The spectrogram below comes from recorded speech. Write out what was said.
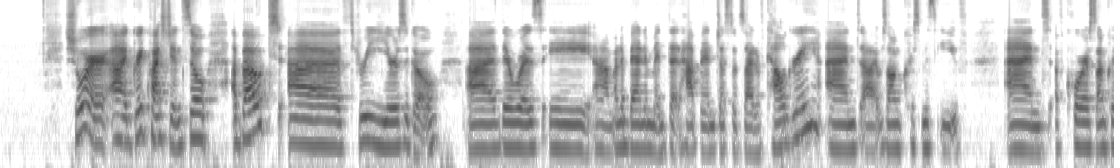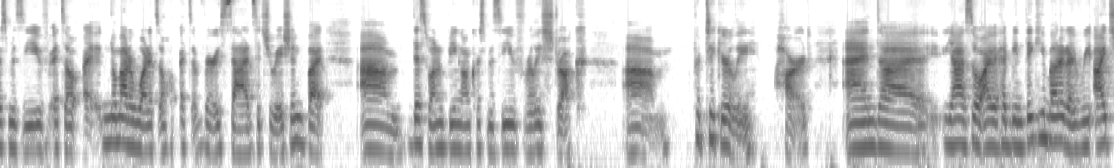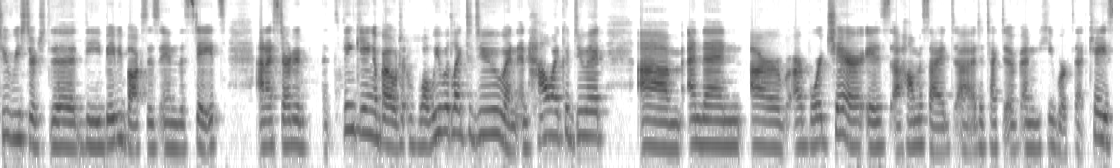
Sure. Uh, great question. So, about uh, three years ago, uh, there was a um, an abandonment that happened just outside of Calgary, and uh, it was on Christmas Eve. And of course, on Christmas Eve, it's a no matter what, it's a it's a very sad situation. But um, this one being on Christmas Eve really struck um, particularly hard. And uh, yeah, so I had been thinking about it. I re- I too researched the the baby boxes in the states, and I started thinking about what we would like to do and and how I could do it. Um, and then our our board chair is a homicide uh, detective, and he worked that case.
